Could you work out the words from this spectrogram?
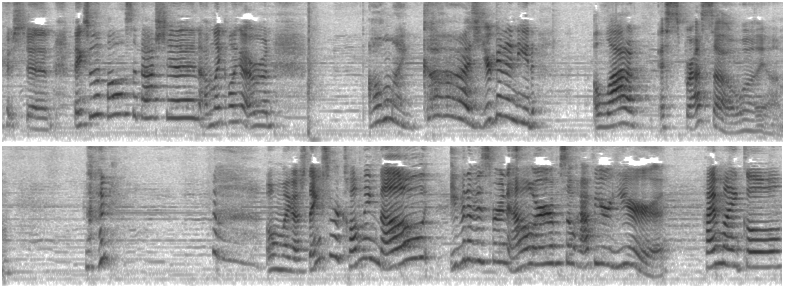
Christian. Thanks for the follow, Sebastian. I'm like calling out everyone. Oh my gosh, you're gonna need a lot of espresso, William. oh my gosh, thanks for coming though. Even if it's for an hour, I'm so happy you're here. Hi, Michael.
